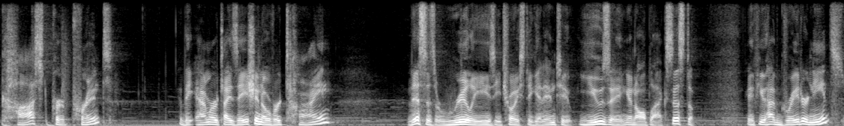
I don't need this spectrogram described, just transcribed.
cost per print, the amortization over time, this is a really easy choice to get into using an all black system. If you have greater needs,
